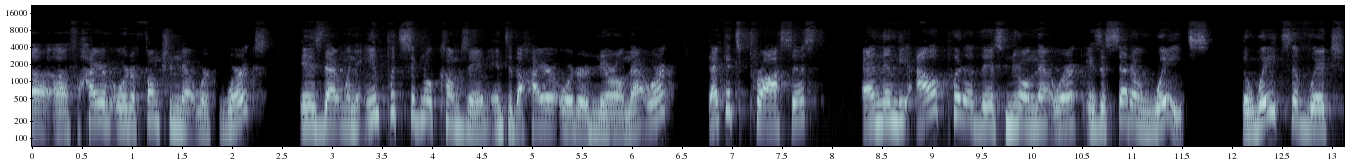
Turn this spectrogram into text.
uh, higher order function network works is that when the input signal comes in into the higher order neural network, that gets processed, and then the output of this neural network is a set of weights, the weights of which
